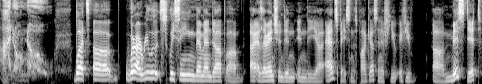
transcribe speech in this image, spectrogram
I don't know. But uh, where I realistically seeing them end up, uh, as I mentioned in in the uh, ad space in this podcast, and if you if you uh, missed it,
